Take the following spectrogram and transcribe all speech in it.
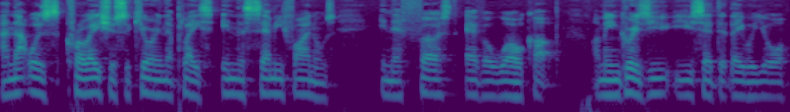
and that was Croatia securing their place in the semi-finals in their first ever World Cup. I mean, Grizz, you, you said that they were your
